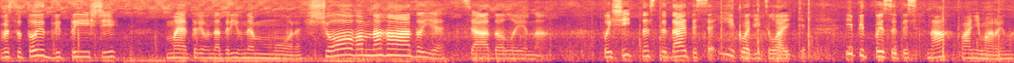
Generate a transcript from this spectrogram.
висотою 2000 метрів над рівнем моря. Що вам нагадує ця долина? Пишіть, не стидайтеся і кладіть лайки. І підписуйтесь на пані Марину.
